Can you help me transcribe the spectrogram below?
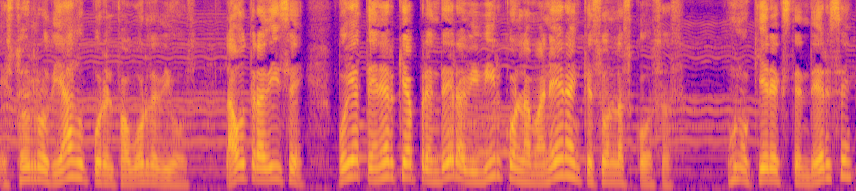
Estoy rodeado por el favor de Dios. La otra dice, voy a tener que aprender a vivir con la manera en que son las cosas. Uno quiere extenderse,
